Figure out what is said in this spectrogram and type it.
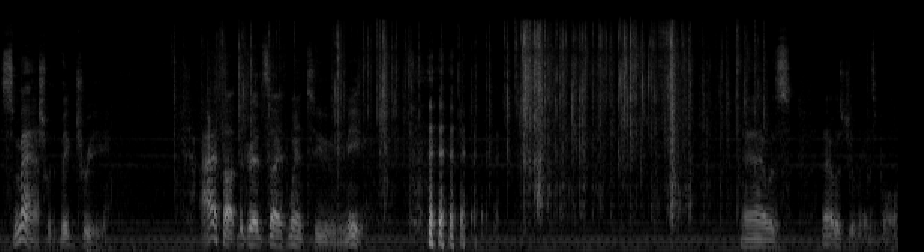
Smash with a big tree. I thought the Dread Scythe went to me. yeah, it was that was Julian's pull.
